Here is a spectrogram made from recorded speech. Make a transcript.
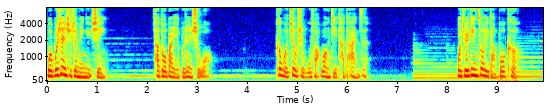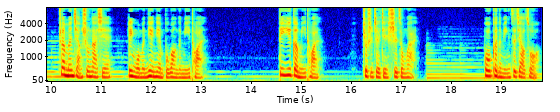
我不认识这名女性。她多半也不认识我，可我就是无法忘记她的案子。我决定做一档播客，专门讲述那些令我们念念不忘的谜团。第一个谜团就是这件失踪案。播客的名字叫做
